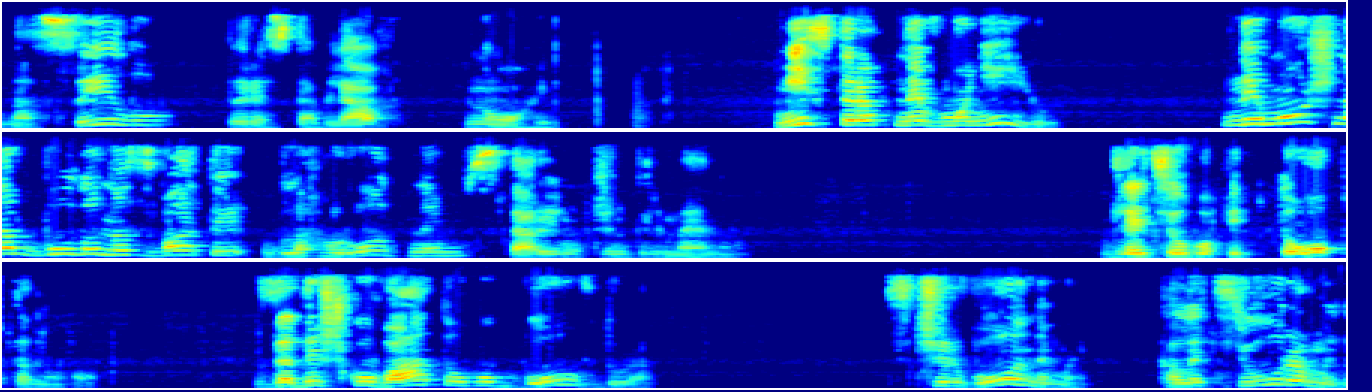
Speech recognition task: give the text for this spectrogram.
на силу переставляв ноги. Містера пневмонію не можна було назвати благородним старим джентльменом. Для цього підтоптаного, задишкуватого бовдура з червоними калацюрами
